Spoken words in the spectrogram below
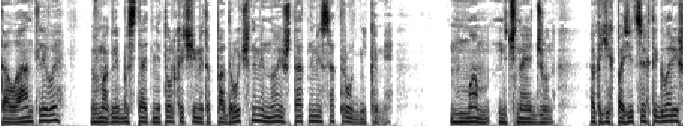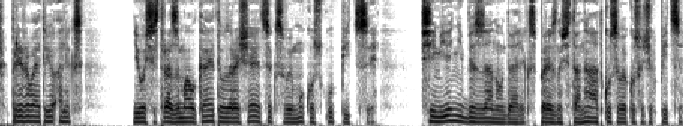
талантливы, вы могли бы стать не только чьими-то подручными, но и штатными сотрудниками. «Мам», — начинает Джун, — «о каких позициях ты говоришь?» — прерывает ее Алекс. Его сестра замолкает и возвращается к своему куску пиццы — «В семье не без зануды, Алекс», — произносит она, откусывая кусочек пиццы.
